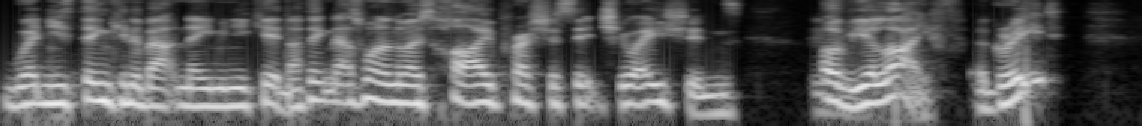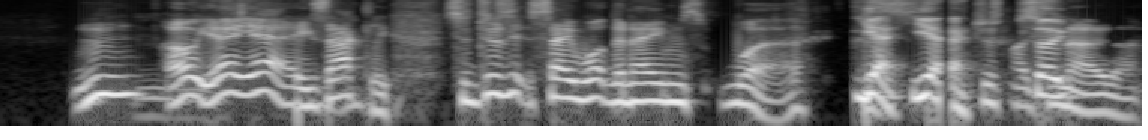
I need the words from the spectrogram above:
when you're thinking about naming your kid. And I think that's one of the most high-pressure situations of your life. Agreed? Mm. Oh yeah, yeah, exactly. So does it say what the names were? Yeah, yeah. I'd Just like So- to know that.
